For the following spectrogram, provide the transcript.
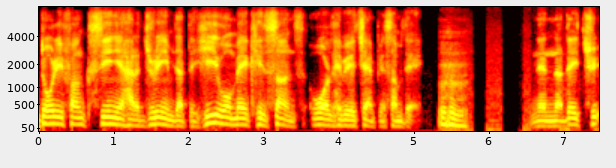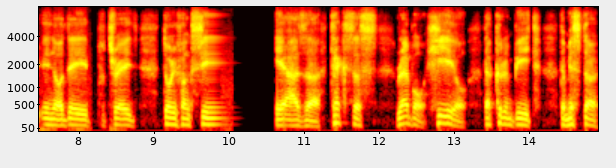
Dory Funk Sr. had a dream that he will make his sons world heavyweight champion someday. Mm-hmm. And then uh, they, you know, they portrayed Dory Funk Sr. as a Texas rebel heel that couldn't beat the Mr.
